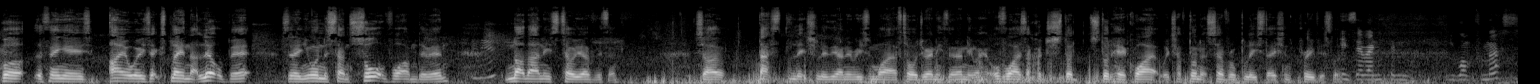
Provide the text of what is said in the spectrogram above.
But the thing is, I always explain that little bit, so then you understand sort of what I'm doing. Not that I need to tell you everything. So that's literally the only reason why I've told you anything anyway. Otherwise, I could just stood, stood here quiet, which I've done at several police stations previously. Is there anything you want from us?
